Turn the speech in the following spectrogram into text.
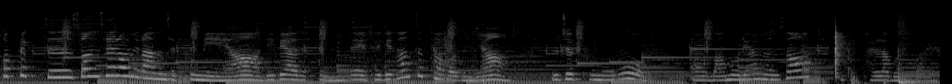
퍼펙트 선 세럼이라는 제품이에요. 니베아 제품인데 되게 산뜻하거든요. 이 제품으로 어, 마무리하면서 발라볼 거예요.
